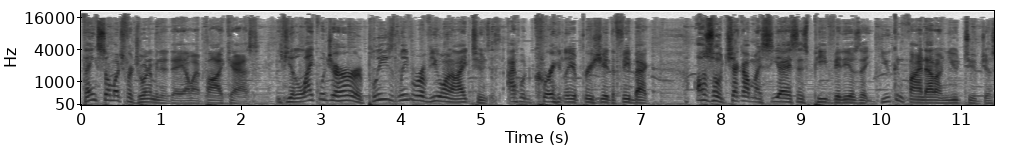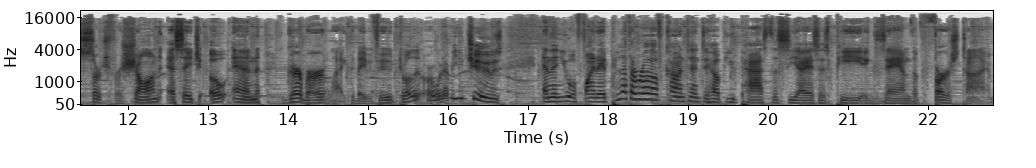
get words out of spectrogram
Thanks so much for joining me today on my podcast. If you like what you heard, please leave a review on iTunes. I would greatly appreciate the feedback. Also, check out my CISSP videos that you can find out on YouTube. Just search for Shon, S H O N, Gerber, like the baby food, toilet, or whatever you choose. And then you will find a plethora of content to help you pass the CISSP exam the first time.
